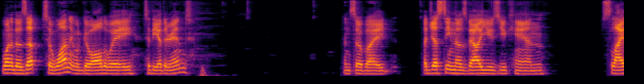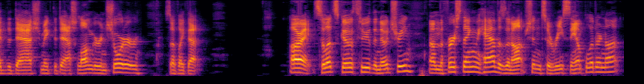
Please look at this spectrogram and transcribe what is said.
one of those up to one, it would go all the way to the other end. And so by adjusting those values, you can slide the dash, make the dash longer and shorter, stuff like that. All right, so let's go through the node tree. Um, the first thing we have is an option to resample it or not.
